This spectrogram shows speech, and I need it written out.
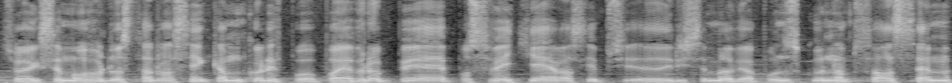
člověk se mohl dostat vlastně kamkoliv po, po Evropě, po světě, vlastně při, když jsem byl v Japonsku, napsal jsem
